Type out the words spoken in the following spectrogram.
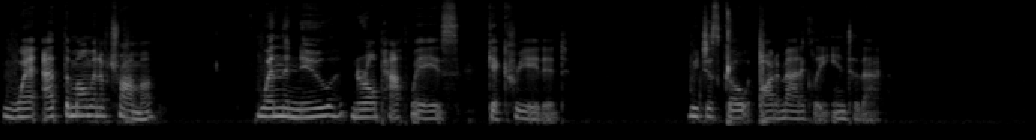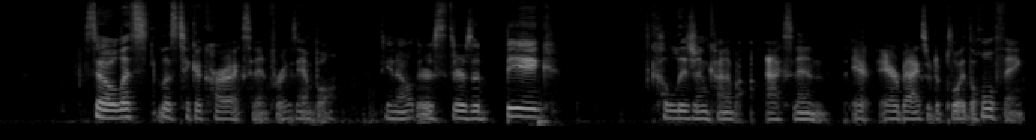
When at the moment of trauma, when the new neural pathways get created, we just go automatically into that. So let's let's take a car accident for example. You know, there's there's a big collision kind of accident. Air, airbags are deployed, the whole thing.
